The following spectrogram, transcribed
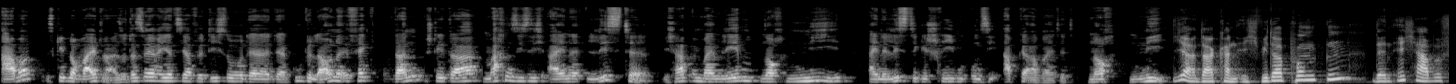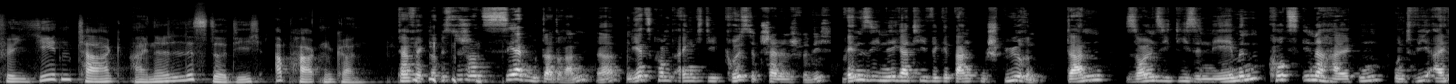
Aber es geht noch weiter. Also das wäre jetzt ja für dich so der, der gute Laune-Effekt. Und dann steht da, machen Sie sich eine Liste. Ich habe in meinem Leben noch nie eine Liste geschrieben und sie abgearbeitet. Noch nie. Ja, da kann ich wieder punkten, denn ich habe für jeden Tag eine Liste, die ich abhaken kann. Perfekt, da bist du schon sehr gut da dran. Ja? Und jetzt kommt eigentlich die größte Challenge für dich. Wenn Sie negative Gedanken spüren, dann sollen sie diese nehmen, kurz innehalten und wie, ein,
